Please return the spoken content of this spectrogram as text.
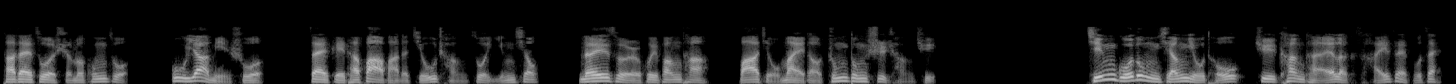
他在做什么工作。顾亚敏说，在给他爸爸的酒厂做营销。奈瑟尔会帮他把酒卖到中东市场去。秦国栋想扭头去看看 Alex 还在不在。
